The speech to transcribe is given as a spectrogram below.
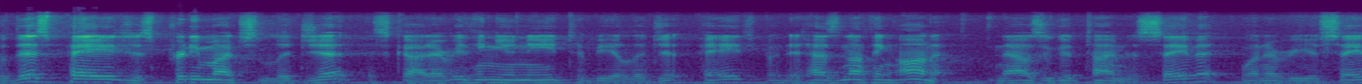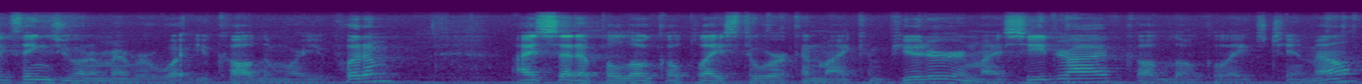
So this page is pretty much legit. It's got everything you need to be a legit page, but it has nothing on it. Now's a good time to save it. Whenever you save things, you want to remember what you called them, where you put them. I set up a local place to work on my computer in my C drive called local HTML.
